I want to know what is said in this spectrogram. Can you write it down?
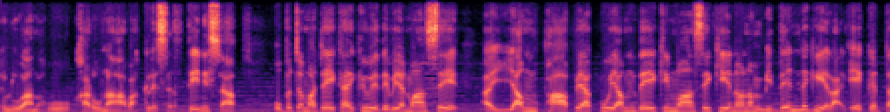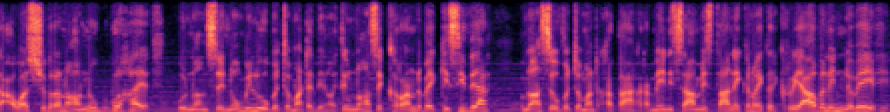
පුළුවන් වූ කරුණාවක් ලෙස. තිනිසා ඔබට මට ඒකයිකිවේ දෙවියන් වහන්සේ යම් පාපයක් වූ යම් දෙකින් වහන්සේ කියනවනම් මිදෙන්ඩ කියලා. ඒකට අවශ්‍ය කරන අනුග්‍රහය උන්වන්සේ නොමිලූ ඔබට මට දෙනවා. ඇති උන්වහසේ කරන්න බැ කිසි දෙයක්. උනාසේ ඔබට මට කතා කරන්නේ. නිසා මිස්ථානය කන එක ක්‍රියාවලින් නෙවේ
